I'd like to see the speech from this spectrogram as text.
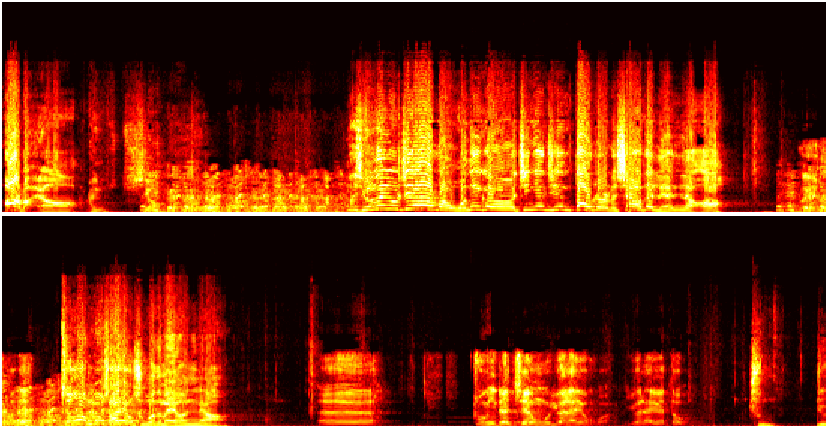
二百啊！哎呦，行，那行，那就这样吧。我那个今天先到这儿了，下次再连你俩啊。对，好的。最后有没有啥想说的没有？你俩？呃，祝你这节目越来越火，越来越逗。祝你就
